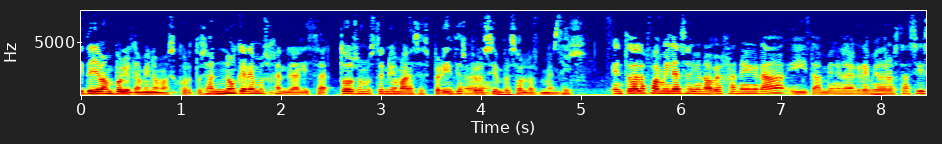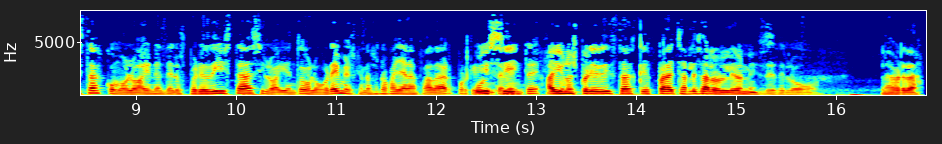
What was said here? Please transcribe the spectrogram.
y te llevan por el camino más corto. O sea, no queremos generalizar. Todos hemos tenido malas experiencias, Claro. pero siempre son los menos. En todas las familias hay una oveja negra y también en el gremio de los taxistas, como lo hay en el de los periodistas y lo hay en todos los gremios, que no se nos vayan a enfadar porque Uy, sí, evidentemente... hay unos periodistas que es para echarles a los leones. Desde luego. La verdad.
